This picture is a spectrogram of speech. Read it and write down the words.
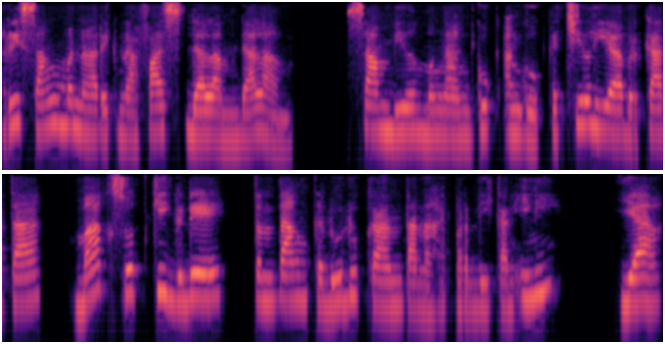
Risang menarik nafas dalam-dalam. Sambil mengangguk-angguk kecil ia berkata, maksud Ki Gede, tentang kedudukan tanah perdikan ini? Ya,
